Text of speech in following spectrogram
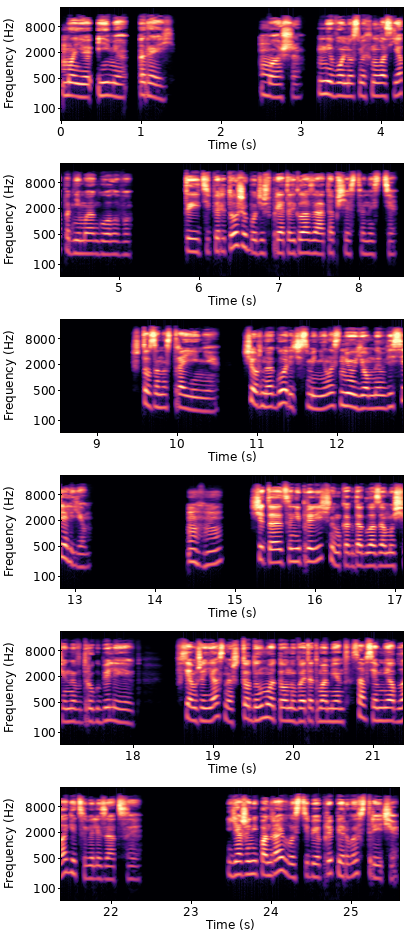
Моё имя Рэй. Маша. Невольно усмехнулась я, поднимая голову. Ты теперь тоже будешь прятать глаза от общественности? Что за настроение? Черная горечь сменилась неуемным весельем. Угу. Считается неприличным, когда глаза мужчины вдруг белеют. Всем же ясно, что думает он в этот момент совсем не о благе цивилизации. Я же не понравилась тебе при первой встрече.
